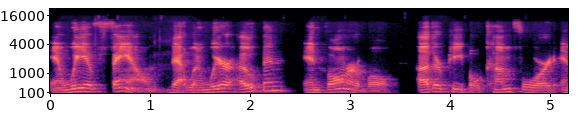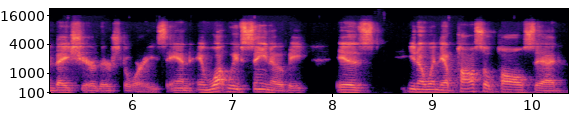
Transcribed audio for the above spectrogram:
And we have found that when we're open and vulnerable, other people come forward and they share their stories. And, and what we've seen, Obi, is, you know, when the Apostle Paul said,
